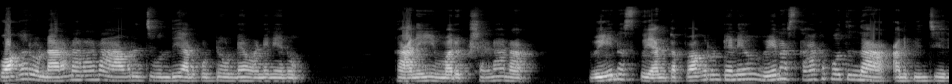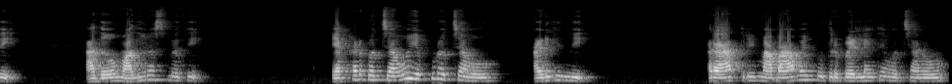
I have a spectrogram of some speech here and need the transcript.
పొగరు నరనరాన ఆవరించి ఉంది అనుకుంటూ ఉండేవాడిని నేను. కానీ మరుక్షణాన వీనస్కు ఎంత పొగరుంటేనే వీనస్ కాకపోతుందా అనిపించేది. అదో మధుర స్మృతి. ఎక్కడికొచ్చావు? ఎప్పుడు వచ్చావు అడిగింది. రాత్రి మా బాబాయ్ కూతురు పెళ్ళైతే వచ్చాను.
